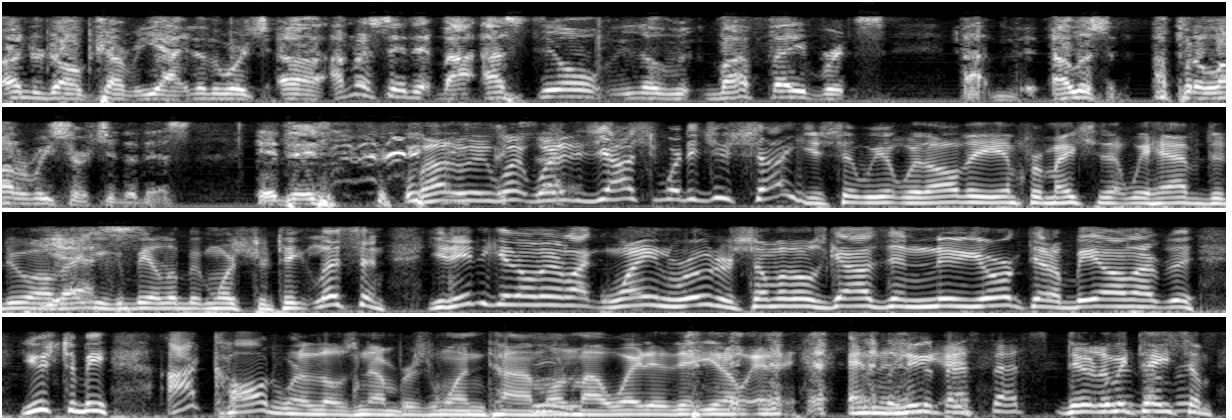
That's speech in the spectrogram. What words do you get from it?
underdog cover. Yeah, in other words, uh, I'm not saying that, but I still, you know, my favorites. Uh, uh, listen, I put a lot of research into this. It, it, well, what, what, did Josh? What did you say? You said we, with all the information that we have to do all yes. that, you could be a little bit more strategic. Listen, you need to get on there like Wayne Root or some of those guys in New York that'll be on. Our, used to be. I called one of those numbers one time on hmm. my way to the, you know, and, and the new the best bets. Dude, let me tell you something.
